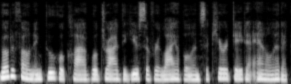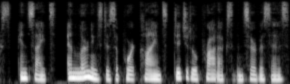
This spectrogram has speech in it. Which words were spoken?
Vodafone and Google Cloud will drive the use of reliable and secure data analytics, insights, and learnings to support clients' digital products and services.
